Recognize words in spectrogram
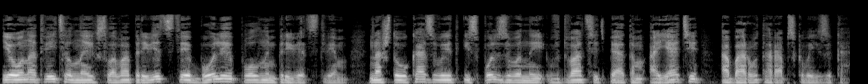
и он ответил на их слова приветствия более полным приветствием, на что указывает использованный в 25-м аяте оборот арабского языка.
